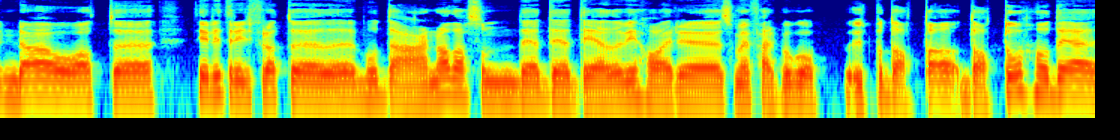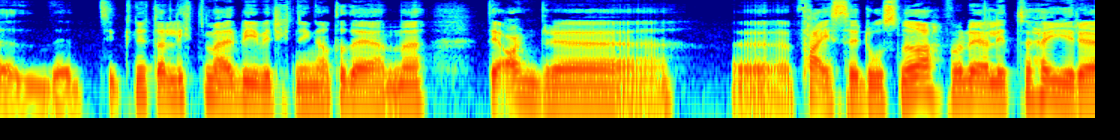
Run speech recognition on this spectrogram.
ennå, og at de er litt redd for at Moderna, da, som det, det, det vi har som er i ferd med å gå ut på data, dato, og det, det knytter litt mer bivirkninger til det enn de andre Pfizer-dosene, da, for det er litt høyere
